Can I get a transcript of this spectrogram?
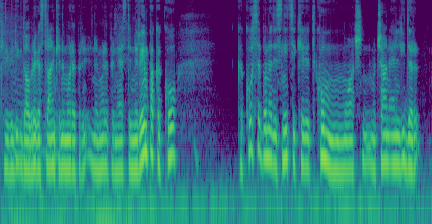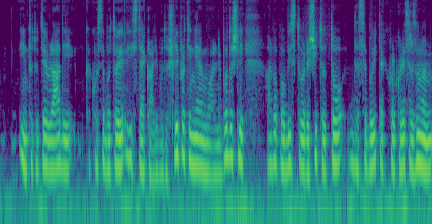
ki je veliko dobrega stranke ne more, pri, ne more prinesti. Ne vem pa, kako, kako se bo na desnici, ker je tako moč, močan en lider in tudi v tej vladi, kako se bo to izteklo, ali bodo šli proti njemu, ali ne bodo šli, ali pa, pa v bistvu rešitev to, da se bo itak, koliko res razumem,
